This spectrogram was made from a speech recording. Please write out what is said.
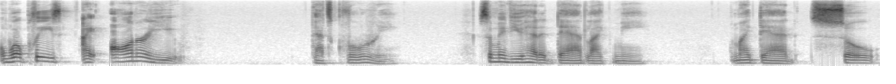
Well, please, I honor you. That's glory. Some of you had a dad like me. My dad so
